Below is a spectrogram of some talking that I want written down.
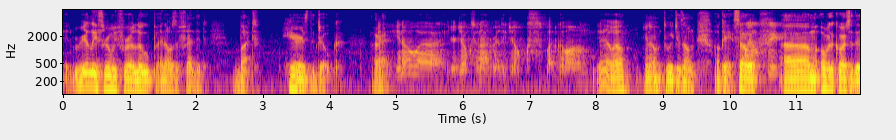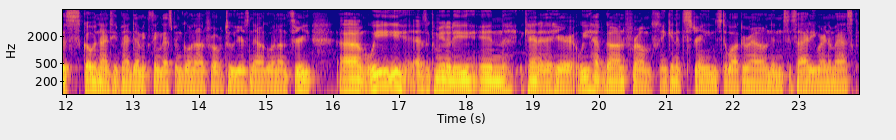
it really threw me for a loop and I was offended. But here's the joke. All right. You know, uh, your jokes are not really jokes, but go on. Yeah, well, you know, to each his own. Okay, so We'll um, over the course of this COVID 19 pandemic thing that's been going on for over two years now, going on three, um, we as a community in Canada here, we have gone from thinking it's strange to walk around in society wearing a mask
